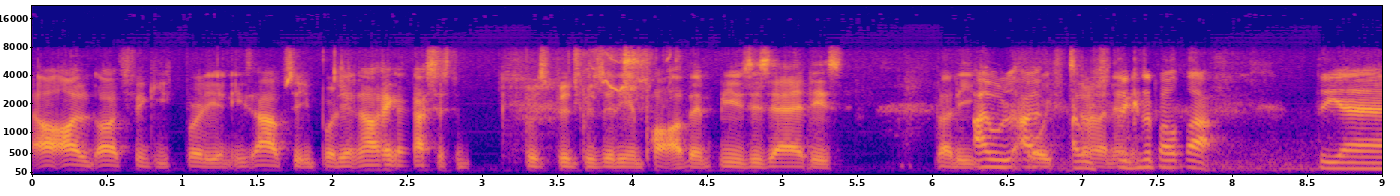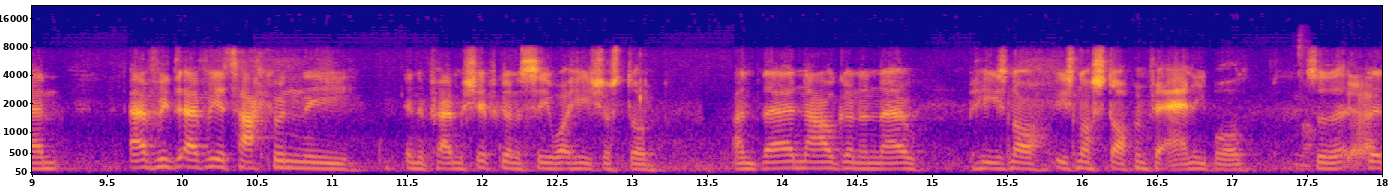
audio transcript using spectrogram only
I, I think he's brilliant. He's absolutely brilliant. And I think that's just a Brazilian part of him. He uses head, his bloody I was, I, I was thinking about that. The um, every every attacker in the in the Premiership is going to see what he's just done, and they're now going to know he's not he's not stopping for any ball. So that, yeah.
